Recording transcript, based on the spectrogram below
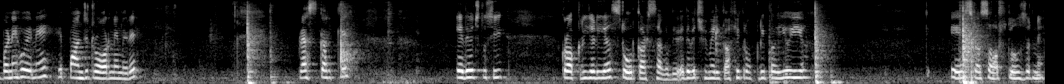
ਬਣੇ ਹੋਏ ਨੇ, ਇਹ ਪੰਜ ਡਰਾਅਰ ਨੇ ਮੇਰੇ। ਪ੍ਰੈਸ ਕਰਕੇ ਇਹਦੇ ਵਿੱਚ ਤੁਸੀਂ ਕਰੋਕਰੀ ਜਿਹੜੀ ਆ ਸਟੋਰ ਕਰ ਸਕਦੇ ਹੋ। ਇਹਦੇ ਵਿੱਚ ਵੀ ਮੇਰੀ ਕਾਫੀ ਕਰੋਕਰੀ ਪਈ ਹੋਈ ਆ। ਤੇ ਇਹ ਇਸ ਤਰ੍ਹਾਂ ਸੌਫਟ ਕਲੋਜ਼ਰ ਨੇ।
